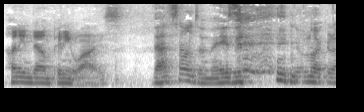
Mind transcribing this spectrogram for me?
hunting down Pennywise. That sounds amazing. I'm not gonna.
